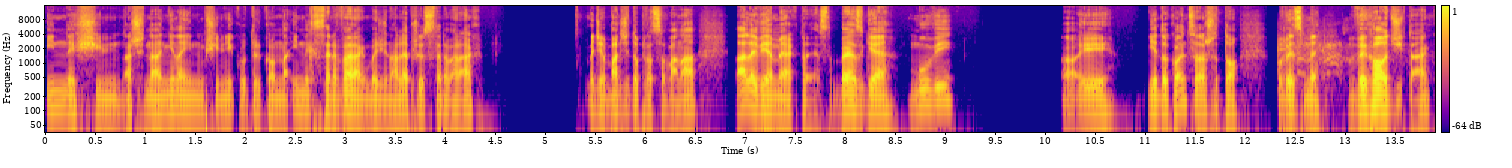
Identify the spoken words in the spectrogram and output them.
innych silnikach, znaczy na, nie na innym silniku, tylko na innych serwerach, będzie na lepszych serwerach, będzie bardziej dopracowana, no ale wiemy jak to jest. BSG mówi, no i nie do końca zawsze to powiedzmy wychodzi, tak?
